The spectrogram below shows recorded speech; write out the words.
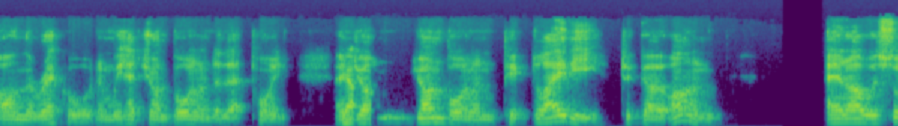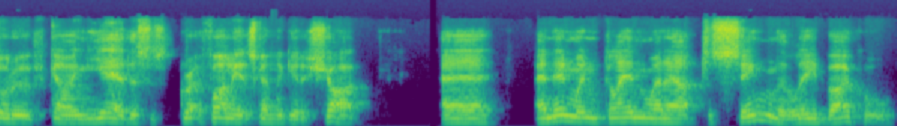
on the record, and we had John Boylan at that point. And yep. John John Boylan picked Lady to go on, and I was sort of going, "Yeah, this is great. Finally, it's going to get a shot." Uh, and then when Glenn went out to sing the lead vocal,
